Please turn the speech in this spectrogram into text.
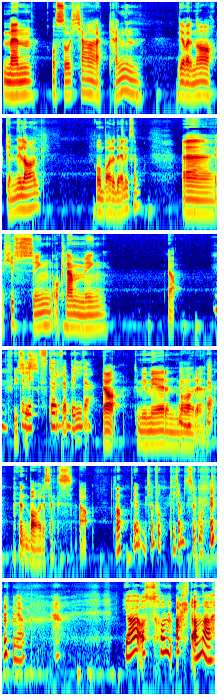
men også kjærtegn. Det å være naken i lag, og bare det, liksom. Eh, kyssing og klemming. Ja. Fysisk. Det er litt større bilde. Ja. Det er mye mer enn bare, Ja. enn bare sex. Ja. Sant? Det kommer, fort- det kommer til så kort. ja. Ja, og som alt annet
